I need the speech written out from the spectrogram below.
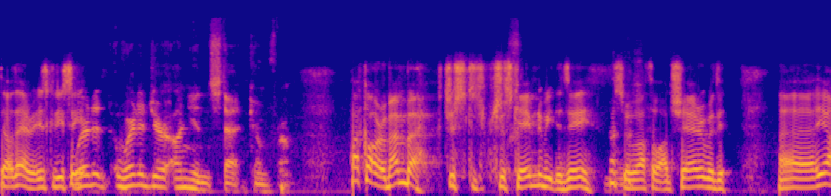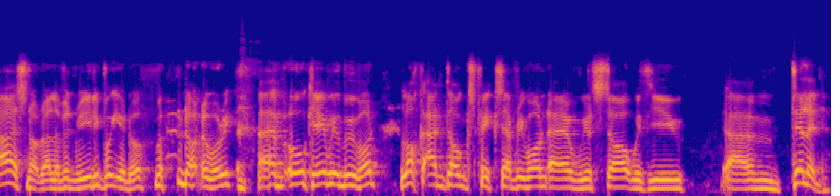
Oh, there it is. Can you see? Where did where did your onion stat come from? I can't remember. Just just came to me today, so I thought I'd share it with you. Uh, yeah, it's not relevant really, but you know, not to worry. Um, okay, we'll move on. Lock and dogs picks, everyone. Uh, we'll start with you, um, Dylan.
